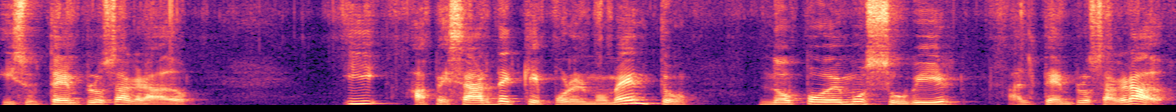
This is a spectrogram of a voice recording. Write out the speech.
y su templo sagrado, y a pesar de que por el momento no podemos subir al templo sagrado,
